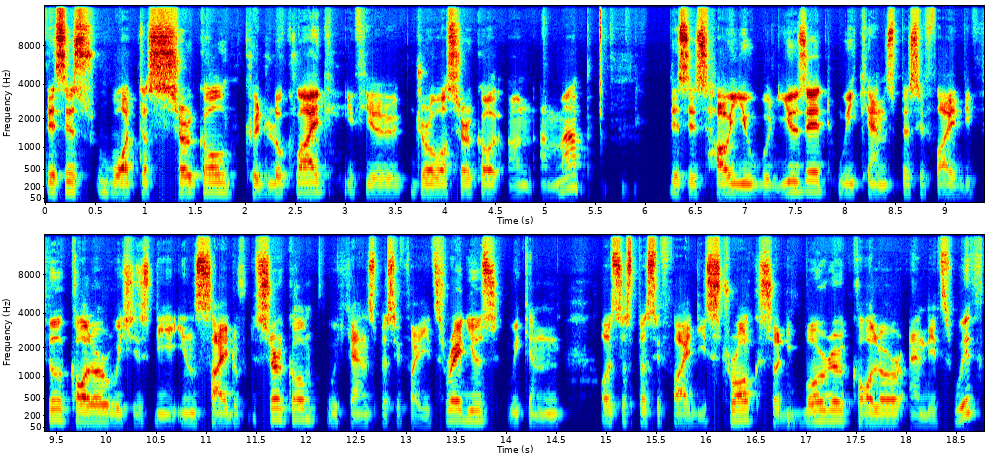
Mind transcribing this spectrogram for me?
This is what the circle could look like if you draw a circle on a map. This is how you would use it. We can specify the fill color, which is the inside of the circle. We can specify its radius. We can also specify the stroke, so the border color and its width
